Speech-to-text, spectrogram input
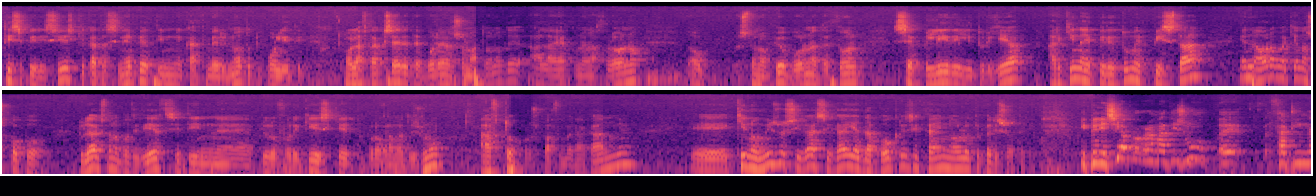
τις υπηρεσίες και κατά συνέπεια την καθημερινότητα του πολίτη. Όλα αυτά, ξέρετε, μπορεί να σωματώνονται, αλλά έχουν ένα χρόνο στον οποίο μπορούν να τεθούν σε πλήρη λειτουργία, αρκεί να υπηρετούμε πιστά ένα όραμα και ένα σκοπό. Τουλάχιστον από τη διεύθυνση την ε, πληροφορικής και του προγραμματισμού, αυτό προσπαθούμε να κάνουμε ε, και νομίζω σιγά σιγά η ανταπόκριση θα είναι όλο και περισσότερη. Η υπηρεσία προγραμματισμού ε, θα την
